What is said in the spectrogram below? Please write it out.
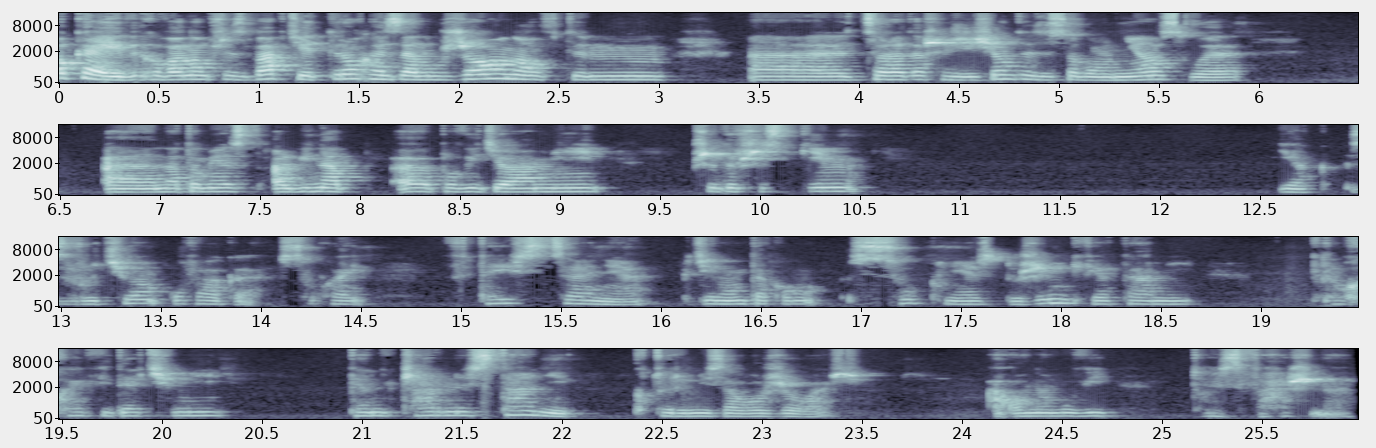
okej, okay, wychowaną przez babcię, trochę zanurzoną w tym, e, co lata 60. ze sobą niosły. Natomiast Albina powiedziała mi przede wszystkim, jak zwróciłam uwagę, słuchaj, w tej scenie, gdzie mam taką suknię z dużymi kwiatami, trochę widać mi ten czarny stanik, który mi założyłaś. A ona mówi, to jest ważne,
